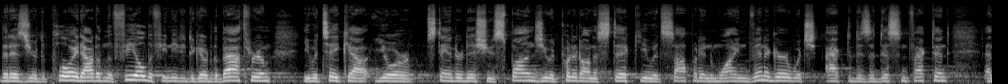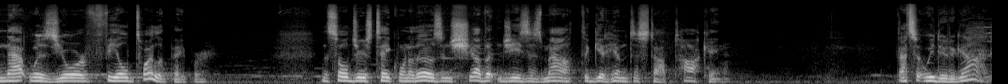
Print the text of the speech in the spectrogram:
That as you're deployed out in the field, if you needed to go to the bathroom, you would take out your standard issue sponge, you would put it on a stick, you would sop it in wine vinegar, which acted as a disinfectant, and that was your field toilet paper. The soldiers take one of those and shove it in Jesus' mouth to get him to stop talking. That's what we do to God.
